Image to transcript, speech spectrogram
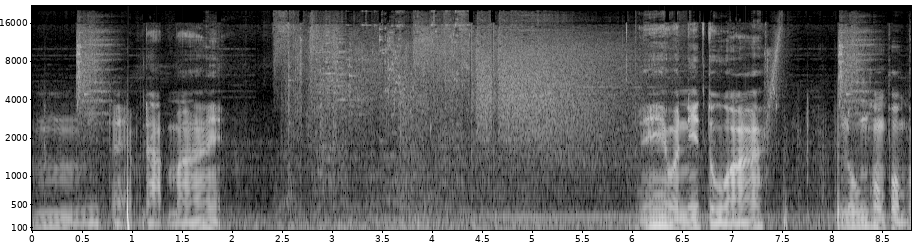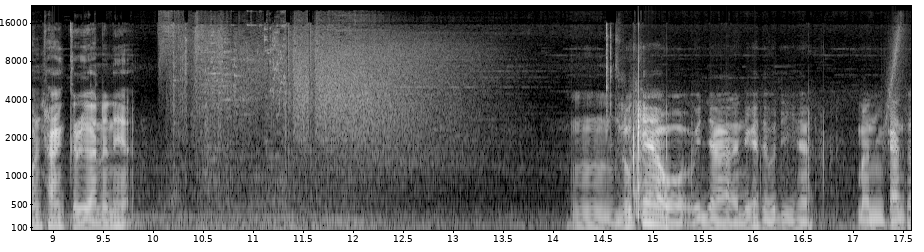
อืม มีแต่ดาบไม้ นี่วันนี้ตัว๋ว ลุงของผมค่อนข้างเกลือนะเนี่ย อืม ลูกแก้ววิญญาณอันนี้ก็ถือว่าดีฮะ มันการส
